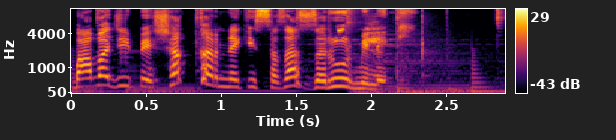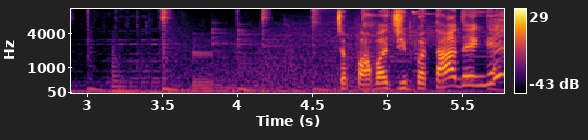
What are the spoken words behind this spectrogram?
बाबा जी पे शक करने की सजा ज़रूर मिलेगी। जब बाबा जी बता देंगे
